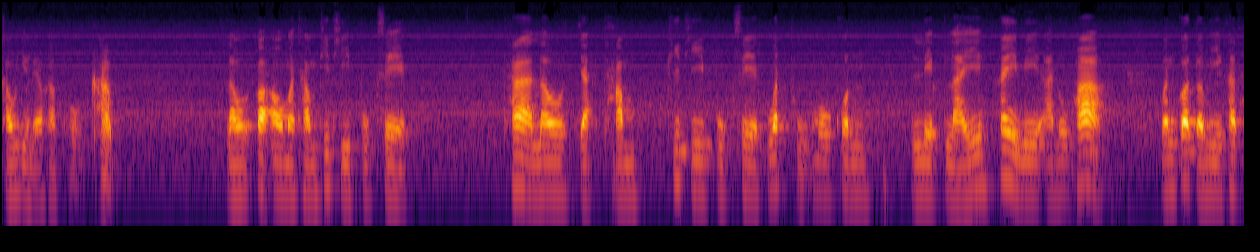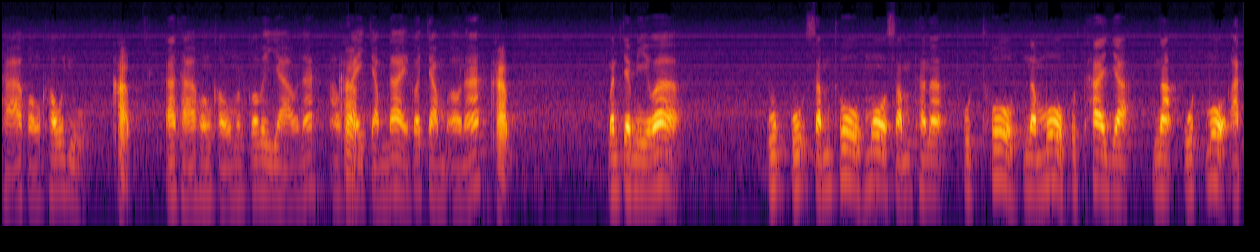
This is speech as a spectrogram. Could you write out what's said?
เขาอยู่แล้วครับผมครับ เราก็เอามาทำพิธีปลุกเสกถ้าเราจะทำพิธีปลุกเสกวัตถุมงคลเหล็กไหลให้มีอนุภาพ มันก็จะมีคาถาของเขาอยู่ครับคาถาของเขามันก็ไม่ยาวนะ เอาครับใครจำได้ก็จำเอานะครับ มันจะมีว่าอุปุสัมโทโมสัมธนะพุทโธนะโมพุทธายะนะอุดโมอัด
